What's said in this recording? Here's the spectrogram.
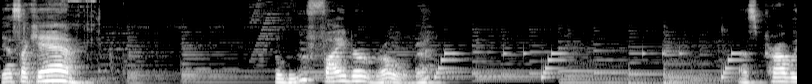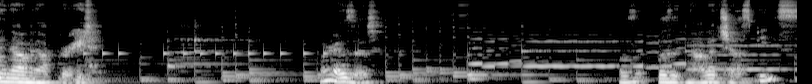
Yes, I can. Blue fiber robe. That's probably not an upgrade. Where is it? Was it was it not a chess piece?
